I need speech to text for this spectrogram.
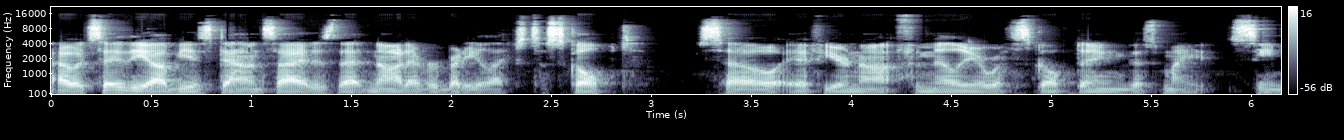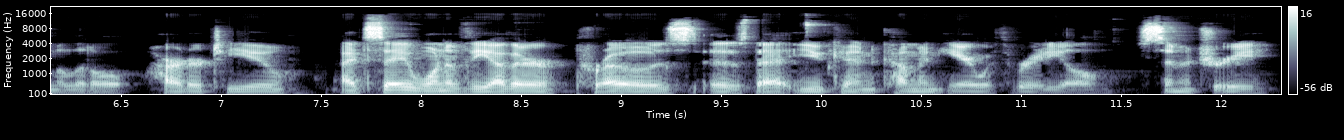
I would say the obvious downside is that not everybody likes to sculpt. So if you're not familiar with sculpting, this might seem a little harder to you. I'd say one of the other pros is that you can come in here with radial symmetry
